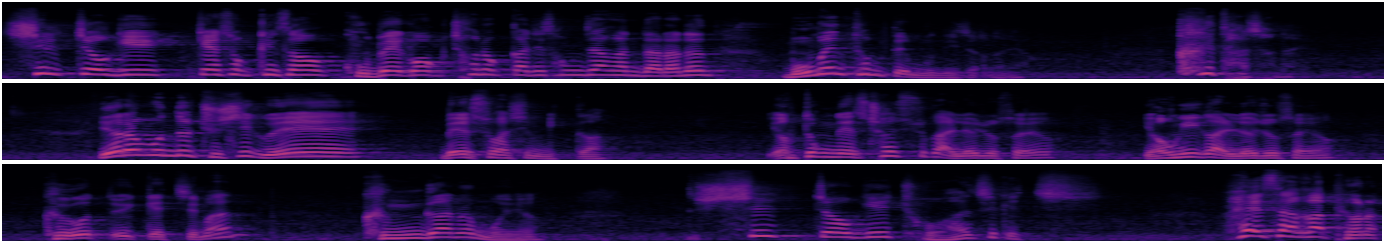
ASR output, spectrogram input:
실적이 계속해서 900억, 1000억까지 성장한다라는 모멘텀 때문이잖아요. 그게 다잖아요. 여러분들 주식 왜 매수하십니까? 옆 동네에서 철수가 알려줘서요? 영희가 알려줘서요? 그것도 있겠지만 근간은 뭐예요? 실적이 좋아지겠지. 회사가 변화,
